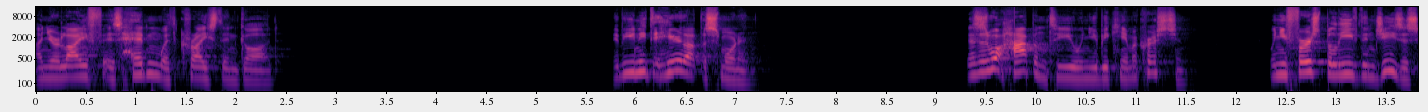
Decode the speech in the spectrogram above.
and your life is hidden with Christ in God. Maybe you need to hear that this morning. This is what happened to you when you became a Christian. When you first believed in Jesus,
